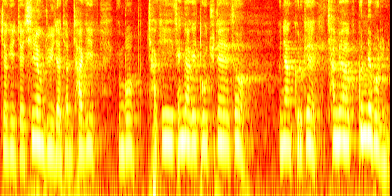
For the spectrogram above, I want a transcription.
저기 저 신령주의자처럼 자기 뭐 자기 생각에 도취돼서 그냥 그렇게 참여하고 끝내버리는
